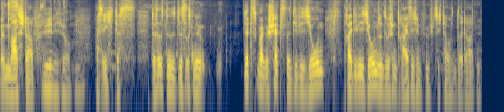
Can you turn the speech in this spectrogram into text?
im Maßstab. Wenig, ja. Was ich, das, das ist eine, das ist eine, letztes Mal geschätzt, eine Division. Drei Divisionen sind zwischen 30 und 50.000 Soldaten.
